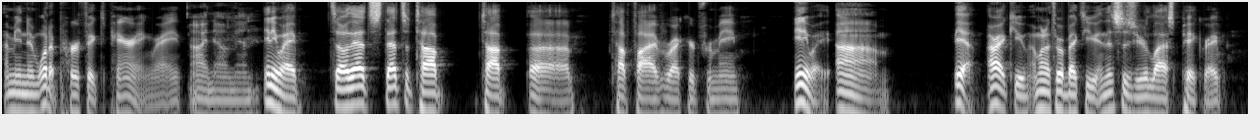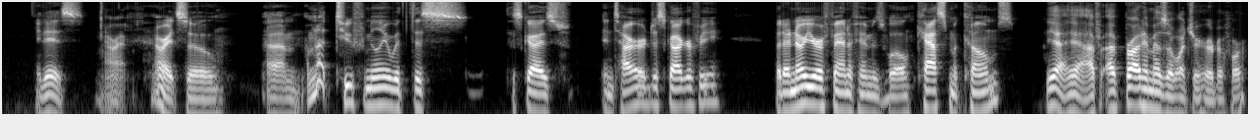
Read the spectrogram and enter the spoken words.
I mean, and what a perfect pairing, right? I know, man. Anyway, so that's that's a top top uh top five record for me. Anyway, um, yeah. All right, Q. I'm gonna throw it back to you, and this is your last pick, right? It is. All right. All right, so um, I'm not too familiar with this this guy's entire discography, but I know you're a fan of him as well. Cass McCombs. Yeah, yeah. I've I've brought him as a what you heard before.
